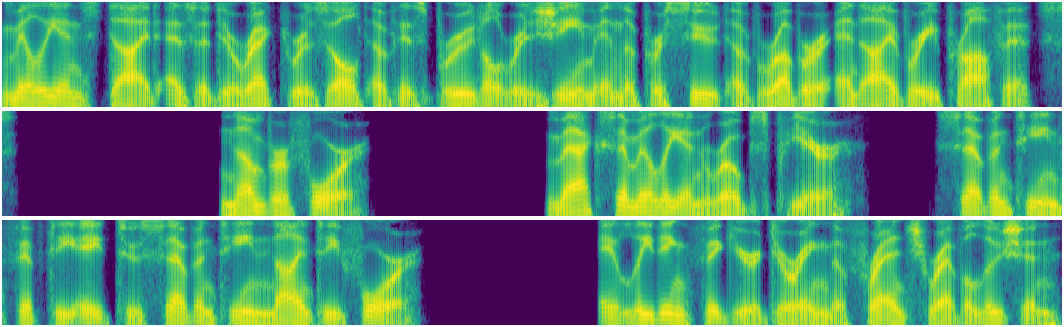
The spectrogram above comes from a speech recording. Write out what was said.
Millions died as a direct result of his brutal regime in the pursuit of rubber and ivory profits. Number 4. Maximilien Robespierre, 1758 to 1794. A leading figure during the French Revolution,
